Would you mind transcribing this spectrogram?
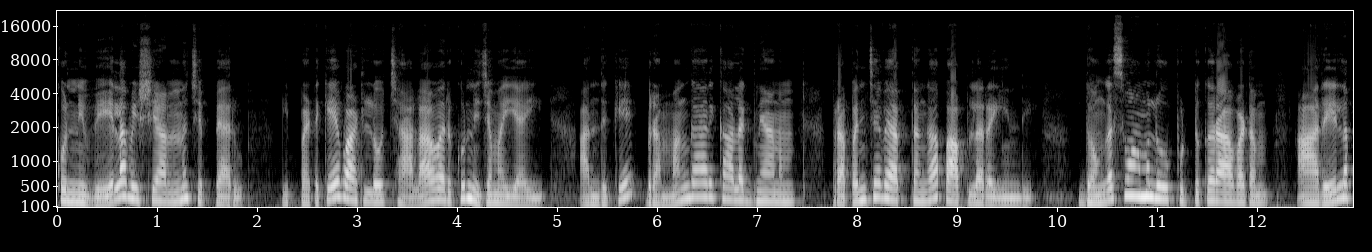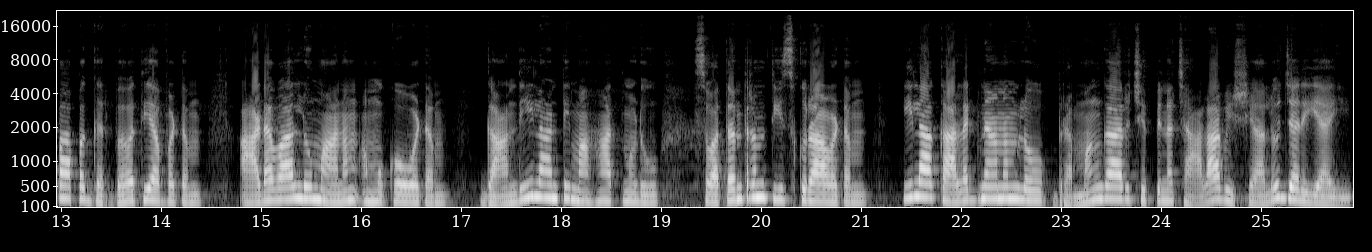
కొన్ని వేల విషయాలను చెప్పారు. ఇప్పటికే వాటిలో చాలా వరకు నిజమయ్యాయి. అందుకే బ్రహ్మంగారి కాలజ్ఞానం ప్రపంచవ్యాప్తంగా పాపులర్ అయ్యింది. దొంగస్వాములు పుట్టుక రావటం ఆరేళ్ళ పాప గర్భవతి అవ్వటం ఆడవాళ్ళు మానం అమ్ముకోవటం గాంధీ లాంటి మహాత్ముడు స్వతంత్రం తీసుకురావటం ఇలా కాలజ్ఞానంలో బ్రహ్మంగారు చెప్పిన చాలా విషయాలు జరిగాయి.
